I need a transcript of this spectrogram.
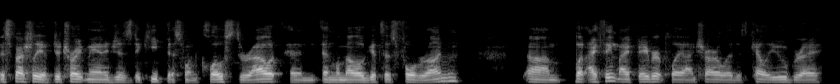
especially if Detroit manages to keep this one close throughout and, and LaMelo gets his full run. Um, but I think my favorite play on Charlotte is Kelly Oubre,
